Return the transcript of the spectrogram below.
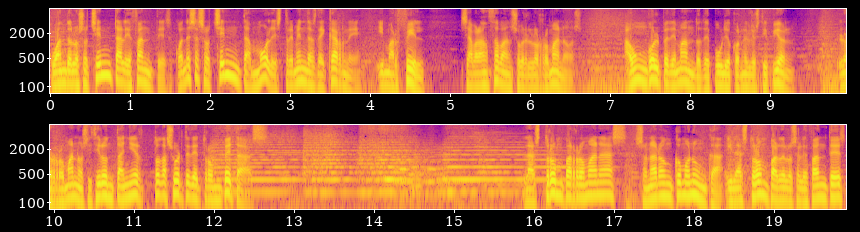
Cuando los 80 elefantes, cuando esas 80 moles tremendas de carne y marfil se abalanzaban sobre los romanos, a un golpe de mando de Publio Cornelio Escipión, los romanos hicieron tañer toda suerte de trompetas Las trompas romanas sonaron como nunca y las trompas de los elefantes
